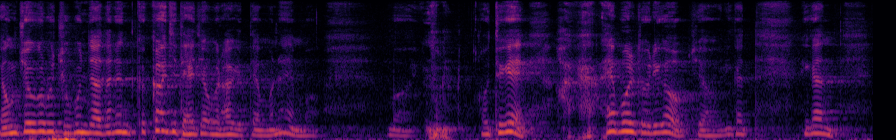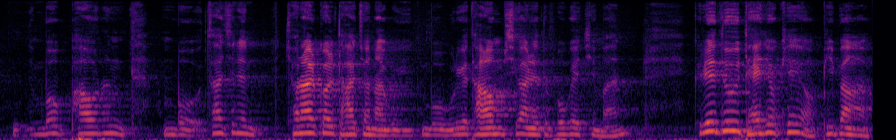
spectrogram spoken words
영적으로 죽은 자들은 끝까지 대적을 하기 때문에 뭐, 뭐 어떻게 해볼 도리가 없죠. 그러니까 그러니까 뭐 바울은 뭐 사실은 전할 걸 다 전하고 뭐 우리가 다음 시간에도 보겠지만 그래도 대적해요 비방하고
